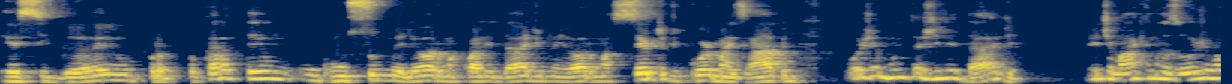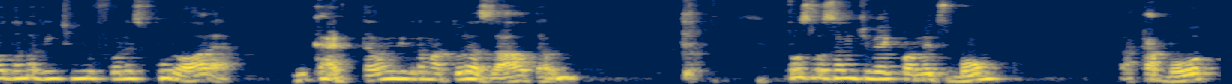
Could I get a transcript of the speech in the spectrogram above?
esse ganho para o cara ter um, um, consumo melhor, uma qualidade melhor, um acerto de cor mais rápido. Hoje é muita agilidade. Gente, máquinas hoje rodando a 20 mil folhas por hora, em cartão de gramaturas altas. É então, se você não tiver equipamentos bons, acabou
